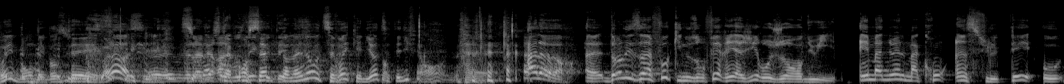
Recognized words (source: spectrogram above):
Oui, bon, Mais bon, voilà, c'est c'est pour un concept comme un autre. C'est vrai qu'Eliott, c'était différent. Alors, euh, dans les infos qui nous ont fait réagir aujourd'hui, Emmanuel Macron insulté au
